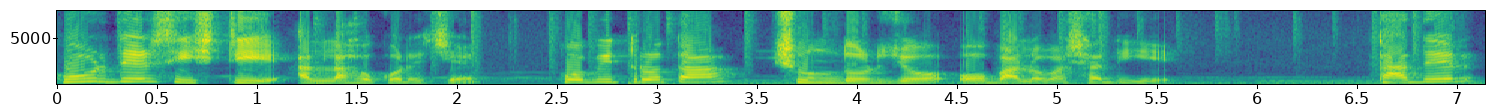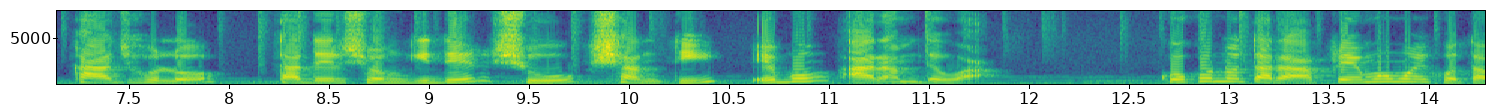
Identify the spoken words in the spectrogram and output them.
হুরদের সৃষ্টি আল্লাহ করেছেন পবিত্রতা, সৌন্দর্য ও ভালোবাসা দিয়ে। তাদের কাজ হলো তাদের সঙ্গীদের সুখ, শান্তি এবং আরাম দেওয়া। কখনো তারা প্রেমময় কথা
